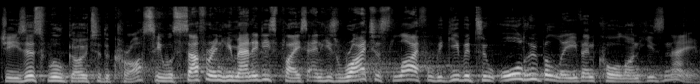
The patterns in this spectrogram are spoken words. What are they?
Jesus will go to the cross, he will suffer in humanity's place, and his righteous life will be given to all who believe and call on his name.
